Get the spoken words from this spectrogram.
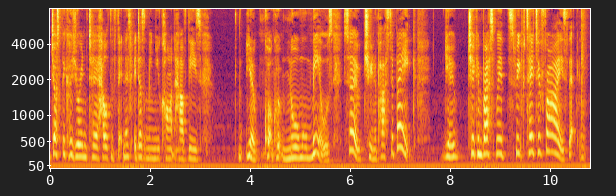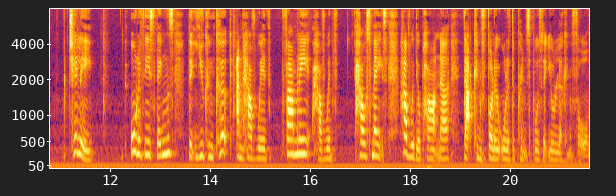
just because you're into health and fitness, it doesn't mean you can't have these, you know, quote unquote normal meals. So, tuna pasta bake, you know, chicken breast with sweet potato fries, that chili, all of these things that you can cook and have with family, have with housemates, have with your partner that can follow all of the principles that you're looking for.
